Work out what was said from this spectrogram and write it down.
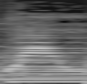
Wow.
